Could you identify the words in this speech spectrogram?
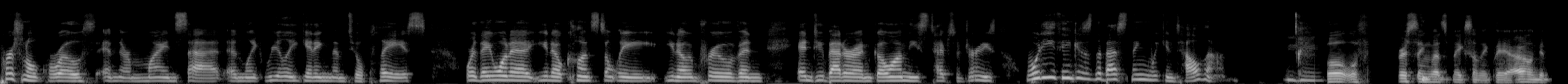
personal growth and their mindset and like really getting them to a place where they want to, you know, constantly, you know, improve and and do better and go on these types of journeys. What do you think is the best thing we can tell them? Mhm. Well, well first thing, let's make something clear. I only been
